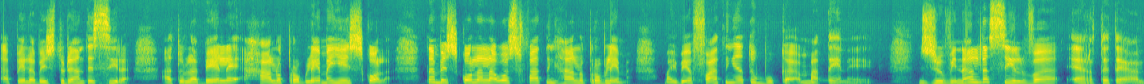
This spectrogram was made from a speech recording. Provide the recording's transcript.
apela a estudante Sira a tu labele halo problema e escola. Também escola lá os fatem halo problema, mas be fatem a tu buca matene. Juvenal da Silva, RTTL.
